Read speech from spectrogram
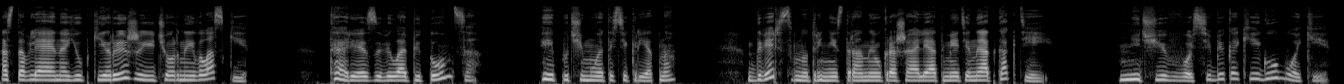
оставляя на юбке рыжие и черные волоски. Тария завела питомца? И почему это секретно? Дверь с внутренней стороны украшали отметины от когтей. Ничего себе, какие глубокие.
